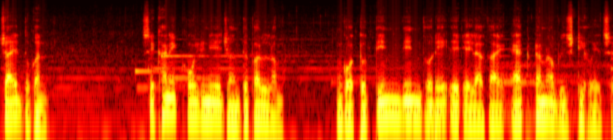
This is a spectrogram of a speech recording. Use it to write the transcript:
চায়ের দোকান। সেখানে খোঁজ নিয়ে জানতে পারলাম, গত তিন দিন ধরে এ এলাকায় একটানা বৃষ্টি হয়েছে।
